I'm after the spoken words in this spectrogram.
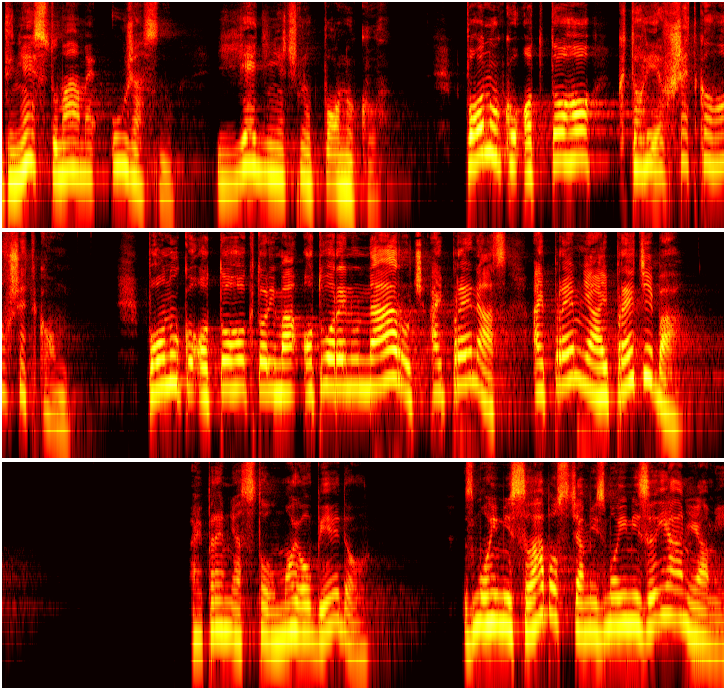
dnes tu máme úžasnú, jedinečnú ponuku. Ponuku od toho, ktorý je všetko vo všetkom. Ponuku od toho, ktorý má otvorenú náruč aj pre nás, aj pre mňa, aj pre teba. Aj pre mňa s tou mojou biedou. S mojimi slabosťami, s mojimi zlyhaniami.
